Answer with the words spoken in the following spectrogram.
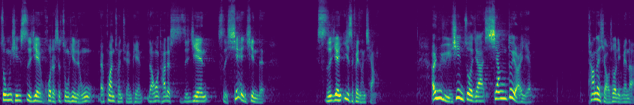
中心事件或者是中心人物来贯穿全篇，然后他的时间是线性的，时间意识非常强。而女性作家相对而言，他的小说里面呢，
